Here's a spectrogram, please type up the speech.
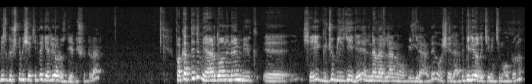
Biz güçlü bir şekilde geliyoruz diye düşündüler. Fakat dedim ya Erdoğan'ın en büyük e, şeyi gücü bilgiydi. Eline verilen o bilgilerdi, o şeylerdi. Biliyordu kimin kim olduğunu.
